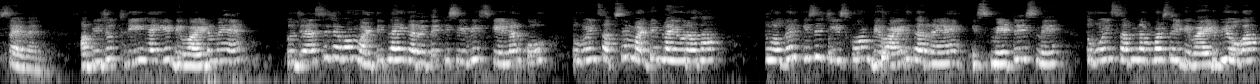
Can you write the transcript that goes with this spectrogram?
seven. अब ये जो थ्री है, ये डिवाइड में है। तो जैसे जब हम मल्टीप्लाई कर रहे थे किसी भी स्केलर को तो वो इन सबसे मल्टीप्लाई हो रहा था। तो अगर किसी चीज़ को हम डिवाइड कर रहे हैं इस मेट्रिक्स में तो वो इन सब नंबर से डिवाइड भी होगा।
